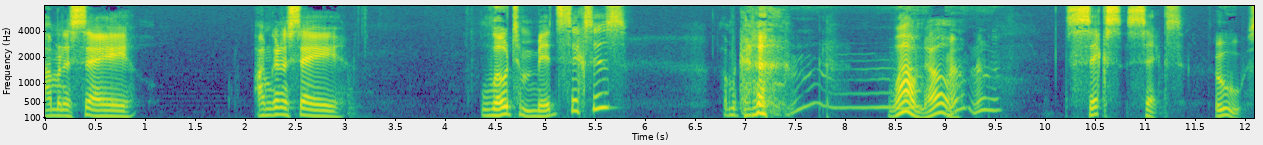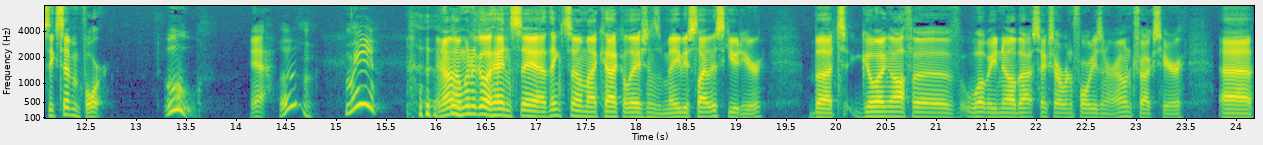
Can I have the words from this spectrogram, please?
I'm gonna say. I'm gonna say. Low to mid sixes. I'm gonna. wow. No. No, no, no. Six six. Ooh, 674. Ooh. Yeah. Ooh. Me. you know, I'm going to go ahead and say I think some of my calculations may be slightly skewed here, but going off of what we know about 6R140s in our own trucks here, uh,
